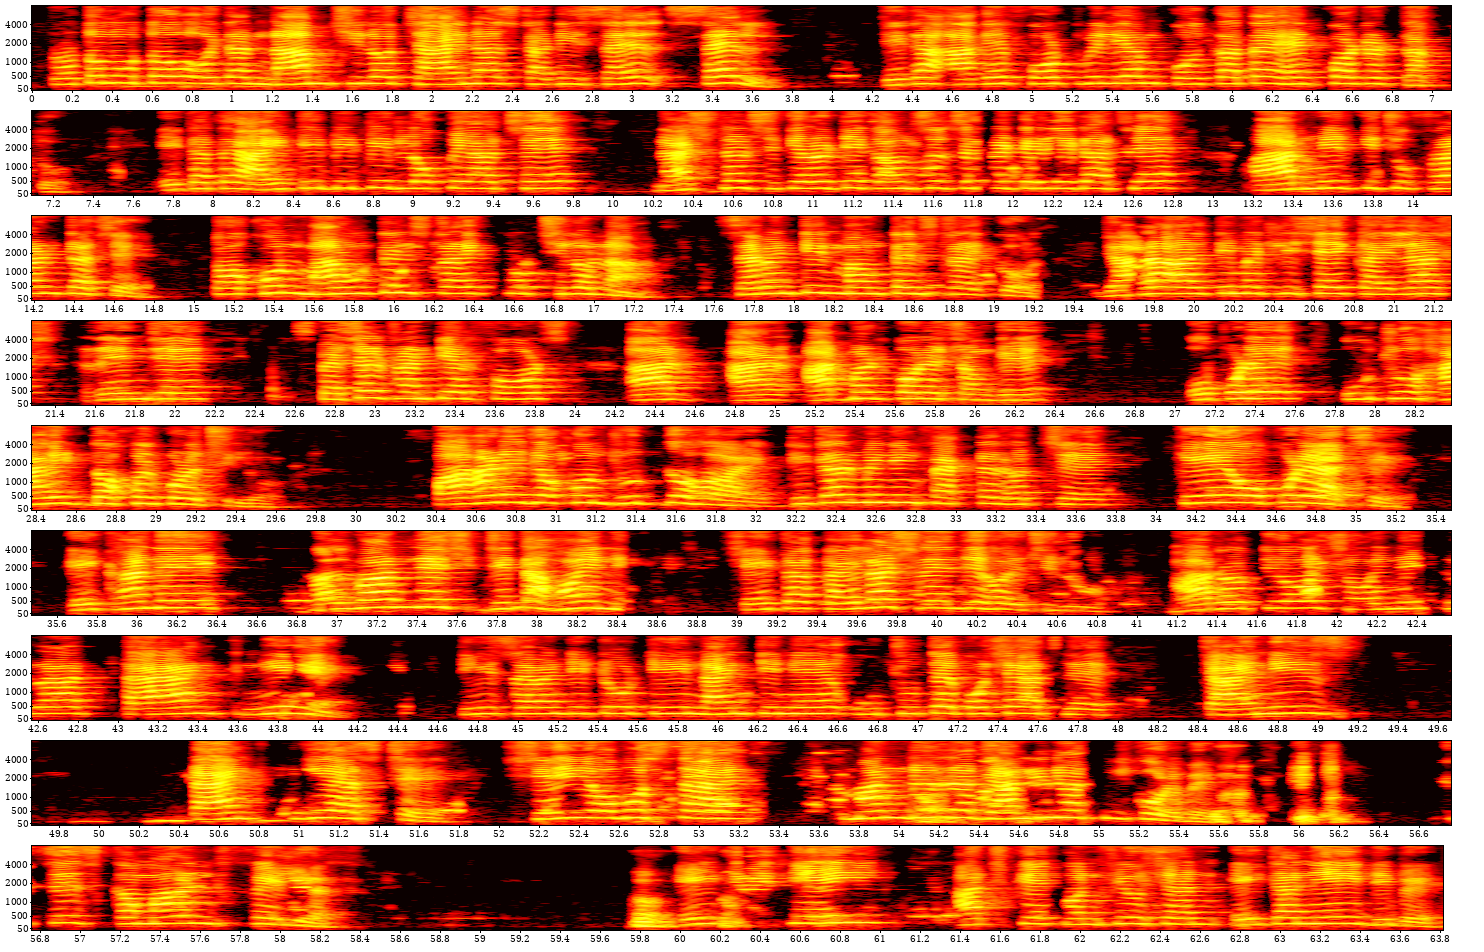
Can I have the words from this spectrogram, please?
প্রথমত ওইটার নাম ছিল চায়না স্টাডি সেল যেটা আগে ফোর্ট উইলিয়াম কলকাতায় হেডকোয়ার্টার থাকতো। এটাতে আইটিবিপির লোকে আছে ন্যাশনাল সিকিউরিটি কাউন্সিল সেক্রেটারিয়েট আছে আর্মির কিছু ফ্রন্ট আছে। তখন মাউন্টেন স্ট্রাইক কোর ছিল না। সেভেন্টিন মাউন্টেন স্ট্রাইক কোর যারা আলটিমেটলি সেই কৈলাস রেঞ্জে স্পেশাল ফ্রন্টিয়ার ফোর্স আর আর আর্মার্ড কোরের সঙ্গে ওপরে উঁচু হাইট দখল করেছিল। পাহাড়ে যখন যুদ্ধ হয় ডিটারমিনিং ফ্যাক্টর হচ্ছে কে ওপরে আছে। এখানে গালওয়ানে যেটা হয়নি সেটা কৈলাস রেঞ্জে হয়েছিল। ভারতীয় সৈনিকরা ট্যাঙ্ক নিয়ে T seventy two T ninety নিয়ে উঁচুতে বসে আছে। চাইনিজ ট্যাঙ্ক এগিয়ে আসছে। সেই অবস্থায় কমান্ডাররা জানে না কি করবে। দিস ইজ কমান্ড ফেলিয়ার এইটা নিয়েই আজকে কনফিউশন এইটা নিয়েই ডিবেট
